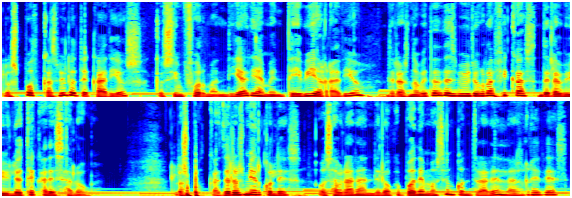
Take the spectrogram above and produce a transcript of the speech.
los podcasts bibliotecarios que os informan diariamente y vía radio de las novedades bibliográficas de la Biblioteca de Salou. Los podcasts de los miércoles os hablarán de lo que podemos encontrar en las redes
